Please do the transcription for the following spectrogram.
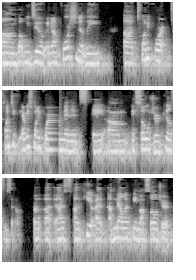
Um, but we do. And unfortunately, uh, 24, 20, every 24 minutes, a, um, a soldier kills himself. A, a, a, a, male or female soldier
